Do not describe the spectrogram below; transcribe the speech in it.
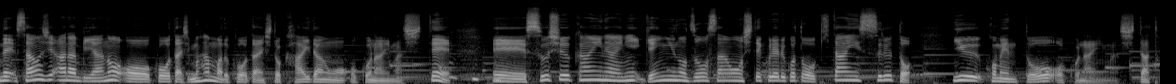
でサウジアラビアのお皇太子ムハンマド皇太子と会談を行いまして、えー数週間以内に原油の増産をしてくれることを期待するというコメントを行いましたと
